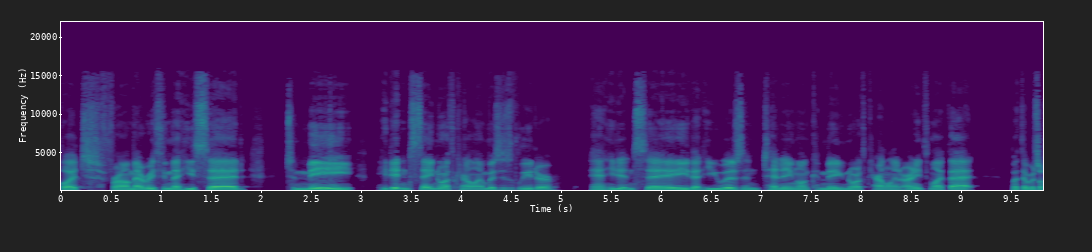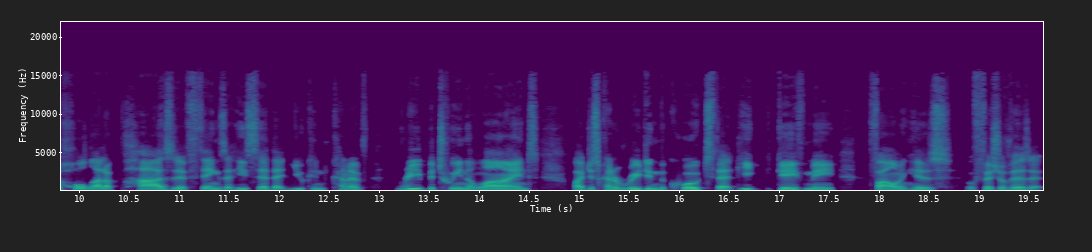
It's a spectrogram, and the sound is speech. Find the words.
but from everything that he said to me he didn't say north carolina was his leader and he didn't say that he was intending on committing north carolina or anything like that but there was a whole lot of positive things that he said that you can kind of read between the lines by just kind of reading the quotes that he gave me following his official visit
